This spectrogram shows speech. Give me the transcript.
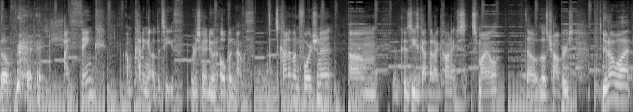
The frick? I think I'm cutting out the teeth. We're just gonna do an open mouth. It's kind of unfortunate, um, because he's got that iconic s- smile, tho- those chompers. You know what?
